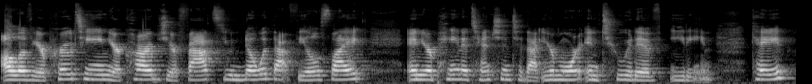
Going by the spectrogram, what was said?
all of your protein, your carbs, your fats. You know what that feels like and you're paying attention to that. You're more intuitive eating. Okay.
